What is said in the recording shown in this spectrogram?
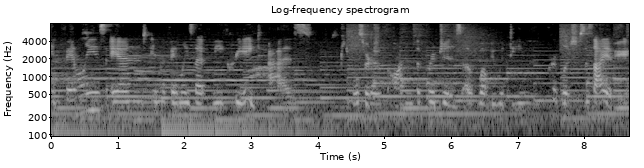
in families and in the families that we create as people sort of on the fringes of what we would deem privileged society.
